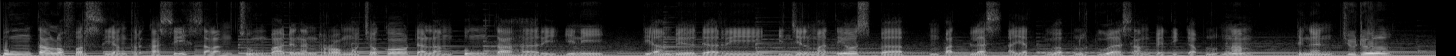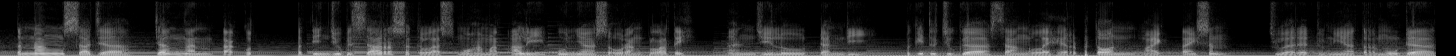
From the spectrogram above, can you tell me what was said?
Pungta Lovers yang terkasih, salam jumpa dengan Romo Joko dalam Pungta hari ini diambil dari Injil Matius bab 14 ayat 22 sampai 36 dengan judul Tenang saja, jangan takut. Petinju besar sekelas Muhammad Ali punya seorang pelatih, Angelo Dandi. Begitu juga sang leher beton Mike Tyson, juara dunia termuda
